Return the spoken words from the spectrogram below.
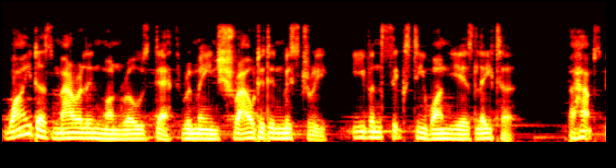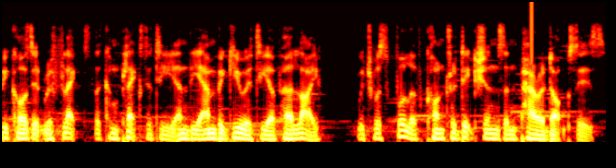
Why does Marilyn Monroe's death remain shrouded in mystery even 61 years later? Perhaps because it reflects the complexity and the ambiguity of her life which was full of contradictions and paradoxes.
